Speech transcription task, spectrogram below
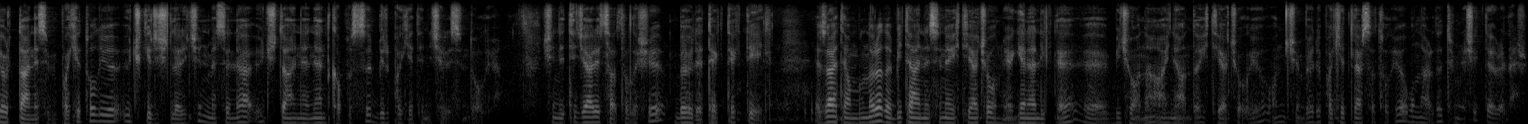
dört tanesi bir paket oluyor. Üç girişler için mesela üç tane NAND kapısı bir paketin içerisinde oluyor. Şimdi ticari satılışı böyle tek tek değil. E zaten bunlara da bir tanesine ihtiyaç olmuyor. Genellikle e, birçoğuna aynı anda ihtiyaç oluyor. Onun için böyle paketler satılıyor. Bunlar da tümleşik devreler.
